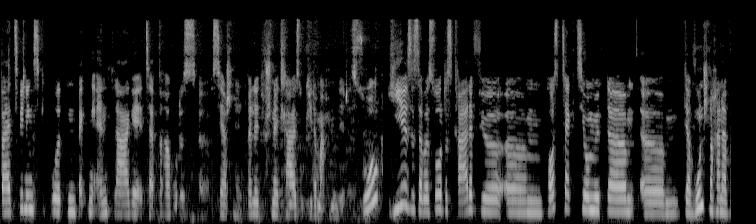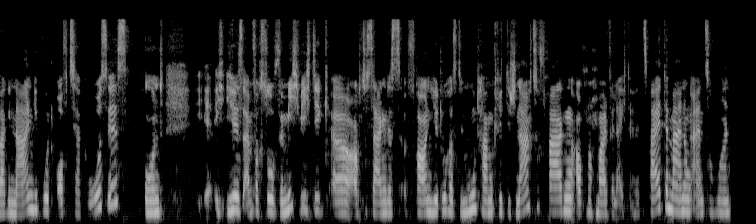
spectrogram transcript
Bei Zwillingsgeburten, Beckenendlage etc., wo das äh, sehr schnell, relativ schnell klar ist, okay, da machen wir das so. Hier ist es aber so, dass gerade für ähm, Postsektionmütter ähm, der Wunsch nach einer vaginalen Geburt oft sehr groß ist und hier ist einfach so für mich wichtig, äh, auch zu sagen, dass Frauen hier durchaus den Mut haben, kritisch nachzufragen, auch nochmal vielleicht eine zweite Meinung einzuholen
